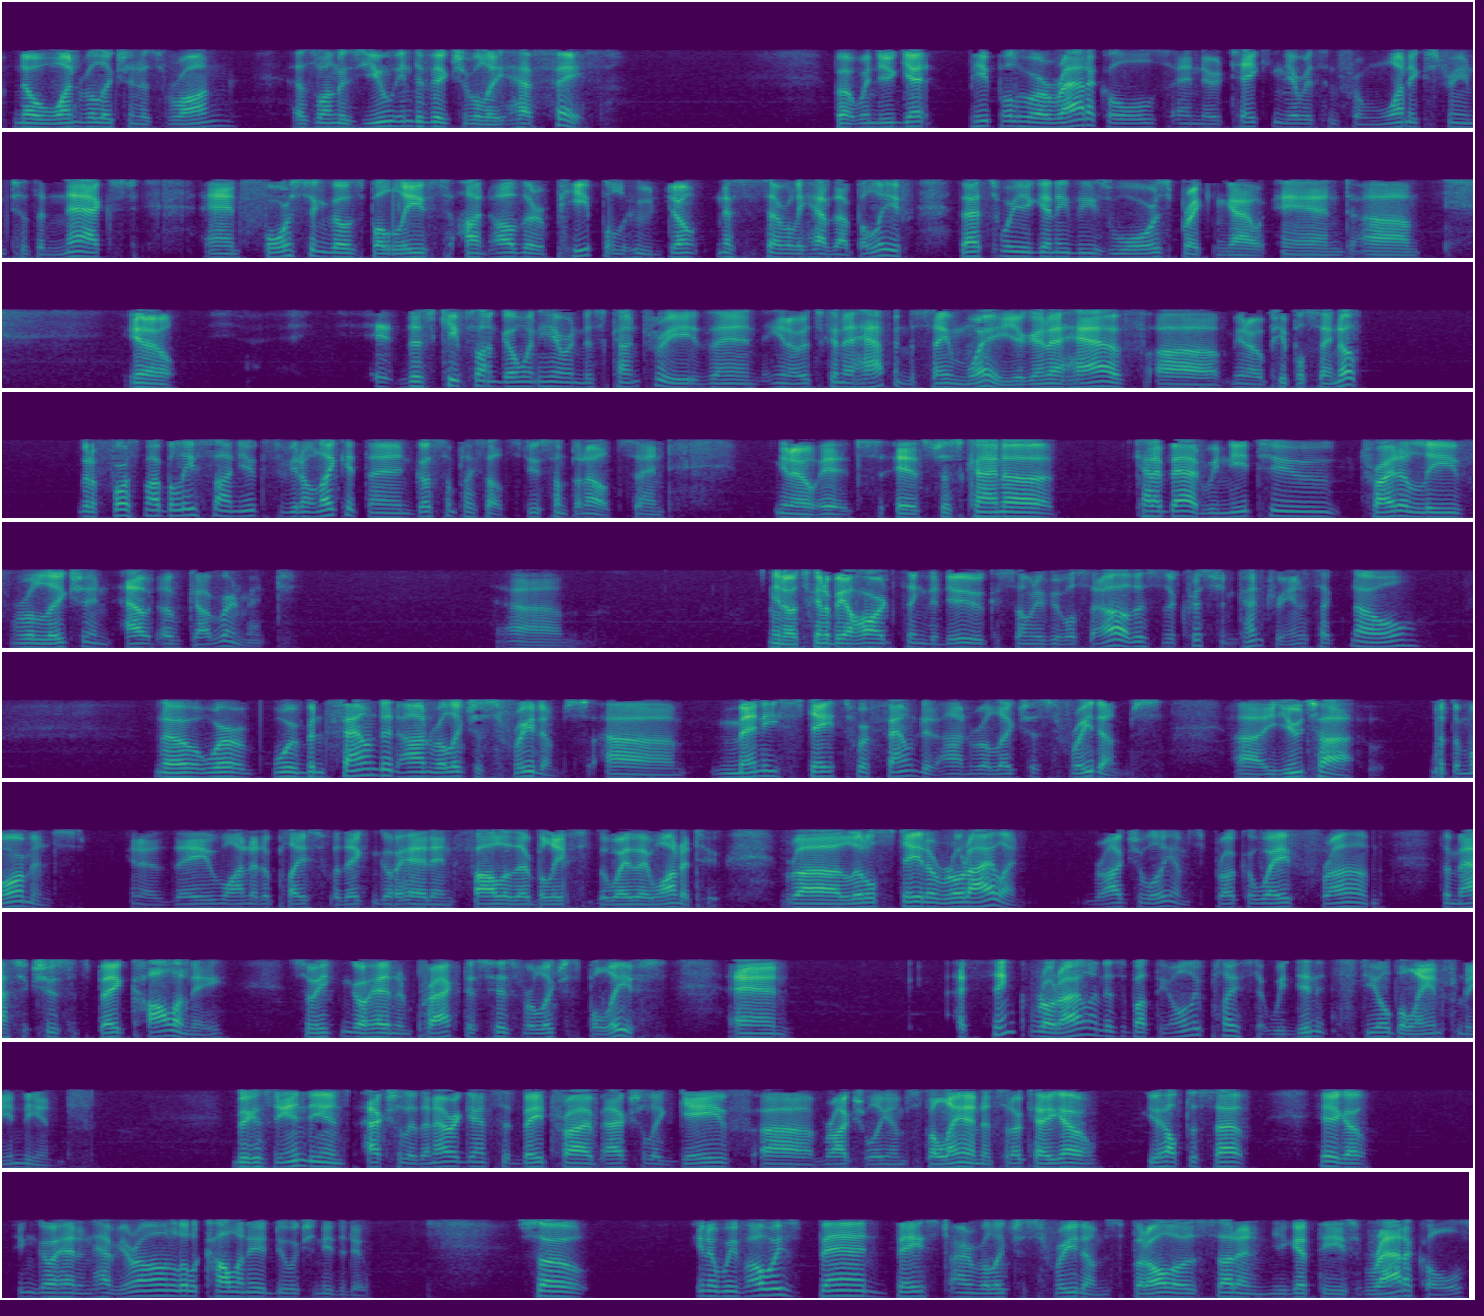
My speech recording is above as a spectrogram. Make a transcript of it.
no one religion is wrong, as long as you individually have faith. But when you get people who are radicals and they're taking everything from one extreme to the next and forcing those beliefs on other people who don't necessarily have that belief, that's where you're getting these wars breaking out. And um, you know, it, this keeps on going here in this country, then you know it's going to happen the same way. You're going to have uh, you know people say, nope, I'm going to force my beliefs on you because if you don't like it, then go someplace else, do something else, and you know it's it's just kind of kind of bad. We need to try to leave religion out of government. Um, you know, it's going to be a hard thing to do because so many people say, "Oh, this is a Christian country," and it's like, no, no, we're we've been founded on religious freedoms. Uh, many states were founded on religious freedoms. Uh, Utah, with the Mormons, you know, they wanted a place where they can go ahead and follow their beliefs the way they wanted to. Uh, little state of Rhode Island, Roger Williams broke away from the Massachusetts Bay Colony so he can go ahead and practice his religious beliefs. And I think Rhode Island is about the only place that we didn't steal the land from the Indians because the Indians actually, the Narragansett Bay tribe actually gave uh, Roger Williams the land and said, okay, go, you helped us out. Here you go. You can go ahead and have your own little colony do what you need to do. So, you know, we've always been based on religious freedoms, but all of a sudden you get these radicals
